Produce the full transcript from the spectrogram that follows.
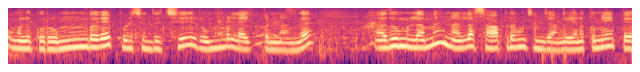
அவங்களுக்கு ரொம்பவே பிடிச்சிருந்துச்சு. ரொம்ப லைக் பண்ணாங்க. அதுவும் இல்லாமல் நல்லா சாப்பிடவும் செஞ்சாங்க. எனக்குமே இப்போ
